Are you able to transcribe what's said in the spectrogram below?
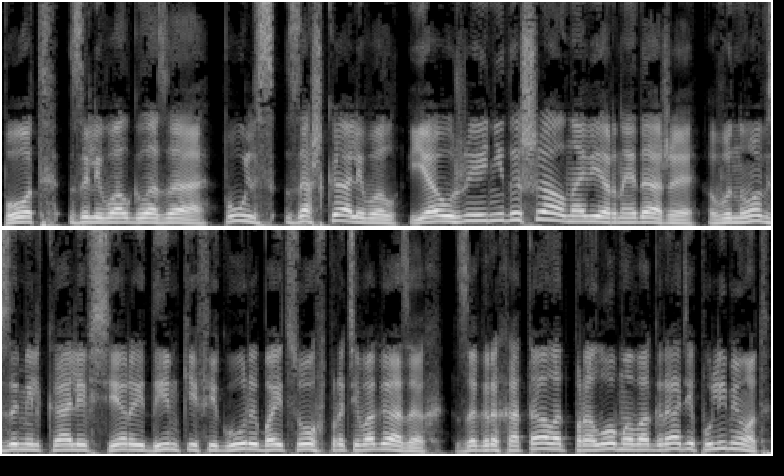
Пот заливал глаза, пульс зашкаливал, я уже и не дышал, наверное, даже. Вновь замелькали в серой дымке фигуры бойцов в противогазах. Загрохотал от пролома в ограде пулемет.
